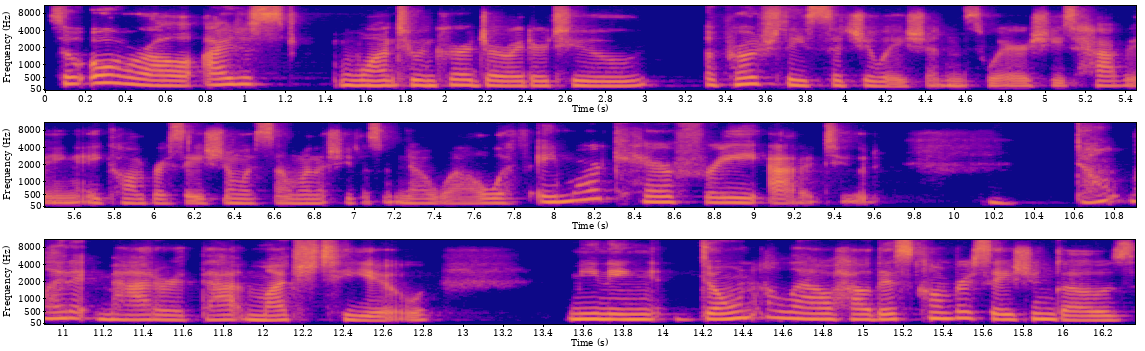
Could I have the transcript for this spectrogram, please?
So, overall, I just want to encourage our writer to approach these situations where she's having a conversation with someone that she doesn't know well with a more carefree attitude. Mm. Don't let it matter that much to you, meaning, don't allow how this conversation goes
